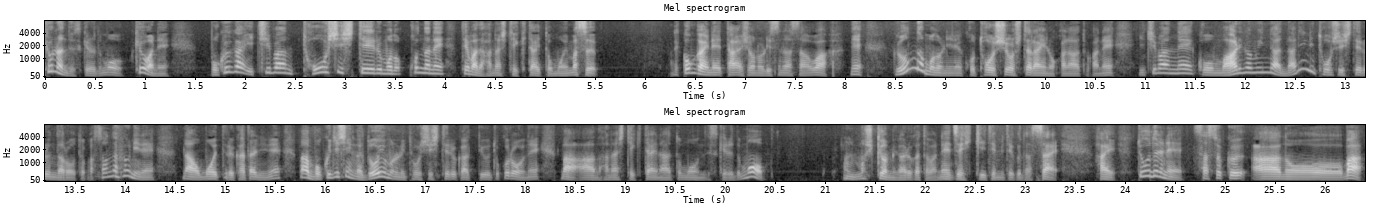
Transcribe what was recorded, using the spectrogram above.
今日なんですけれども、今日はね、僕が一番投資しているもの、こんなね、テーマで話していきたいと思います。で今回ね対象のリスナーさんはねどんなものにねこう投資をしたらいいのかなとかね一番ねこう周りのみんなは何に投資してるんだろうとかそんな風にねな思えてる方にね、まあ、僕自身がどういうものに投資してるかっていうところをね、まあ、あの話していきたいなと思うんですけれども。もし興味がある方はね、ぜひ聞いてみてください。はい。ということでね、早速、あの、ま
